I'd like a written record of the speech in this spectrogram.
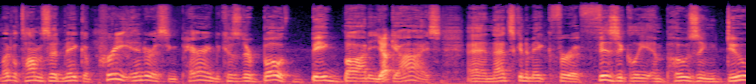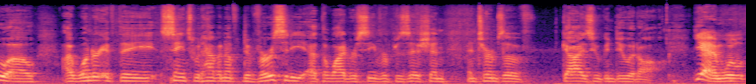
Michael Thomas would make a pretty interesting pairing because they're both big body yep. guys, and that's going to make for a physically imposing duo. I wonder if the Saints would have enough diversity at the wide receiver position in terms of guys who can do it all. Yeah, and well,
